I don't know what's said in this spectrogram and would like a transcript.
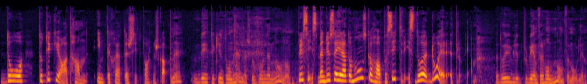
då, då tycker jag att han inte sköter sitt partnerskap. Nej, det tycker inte hon heller, så då får hon lämna honom. Precis, men du säger att om hon ska ha på sitt vis, då, då är det ett problem. Ja, Då är det ju ett problem för honom förmodligen.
